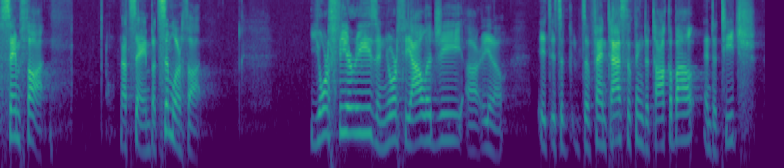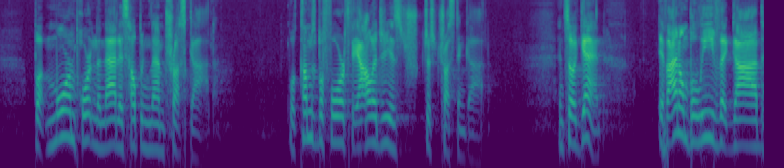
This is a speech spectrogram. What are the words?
same thought not same, but similar thought. Your theories and your theology are, you know, it, it's, a, it's a fantastic thing to talk about and to teach, but more important than that is helping them trust God. What comes before theology is tr- just trusting God. And so, again, if I don't believe that God,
